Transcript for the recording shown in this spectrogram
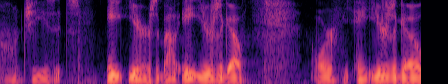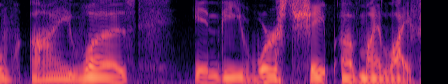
oh, geez, it's eight years, about eight years ago, or eight years ago, I was in the worst shape of my life.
